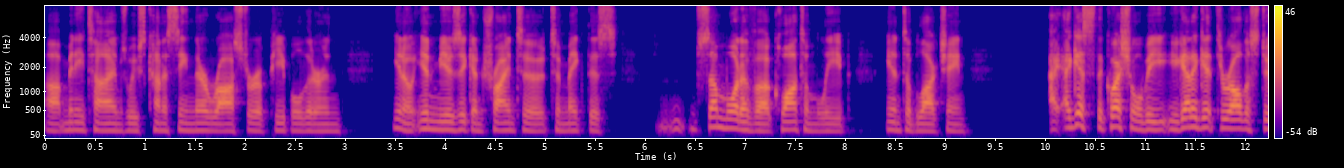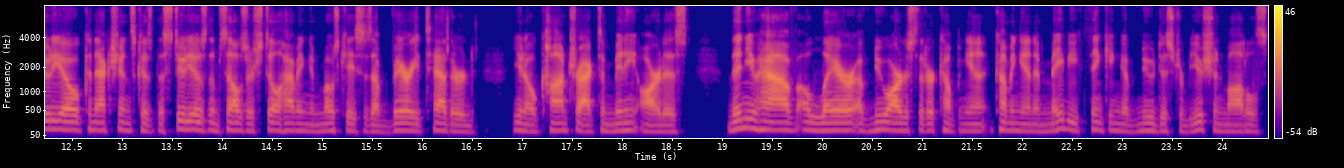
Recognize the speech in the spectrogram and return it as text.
uh, many times. We've kind of seen their roster of people that are in, you know, in music and trying to to make this somewhat of a quantum leap into blockchain. I, I guess the question will be you got to get through all the studio connections because the studios themselves are still having, in most cases, a very tethered you know, contract to many artists. Then you have a layer of new artists that are coming in, coming in and maybe thinking of new distribution models.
